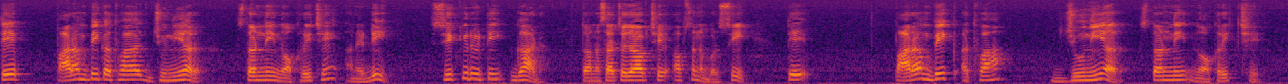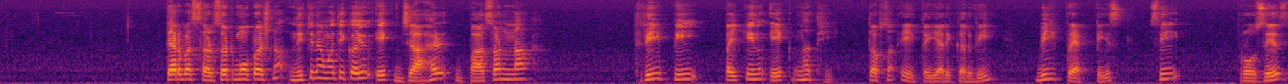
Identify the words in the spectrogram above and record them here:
તે પ્રારંભિક અથવા જુનિયર સ્તરની નોકરી છે. અને ડી સિક્યુરિટી ગાર્ડ તો આનો સાચો જવાબ છે ઓપ્શન નંબર સી તે પ્રારંભિક અથવા જુનિયર સ્તરની નોકરી છે. ત્યારબાદ સડસઠમો પ્રશ્ન, નીચેનામાંથી કયું એક જાહેર ભાષણના થ્રી પી પૈકીનું એક નથી. તો ઓપ્શન એ તૈયારી કરવી. બી પ્રેક્ટિસ સી પ્રોઝેસ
